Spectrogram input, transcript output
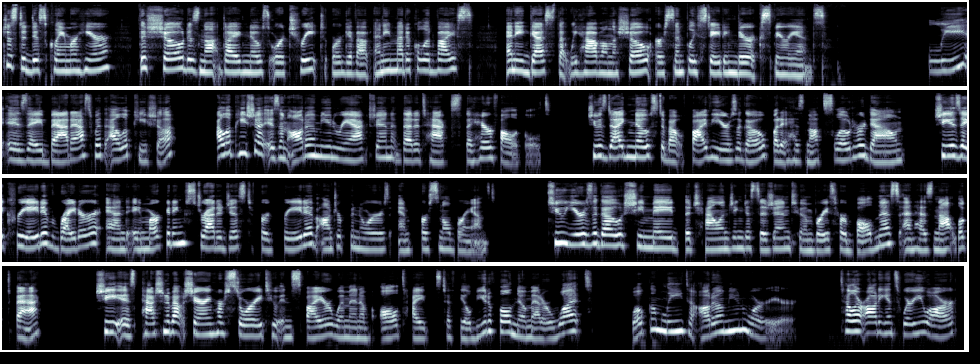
Just a disclaimer here this show does not diagnose or treat or give out any medical advice. Any guests that we have on the show are simply stating their experience. Lee is a badass with alopecia. Alopecia is an autoimmune reaction that attacks the hair follicles. She was diagnosed about five years ago, but it has not slowed her down. She is a creative writer and a marketing strategist for creative entrepreneurs and personal brands. Two years ago, she made the challenging decision to embrace her baldness and has not looked back. She is passionate about sharing her story to inspire women of all types to feel beautiful no matter what. Welcome, Lee, to Autoimmune Warrior. Tell our audience where you are.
